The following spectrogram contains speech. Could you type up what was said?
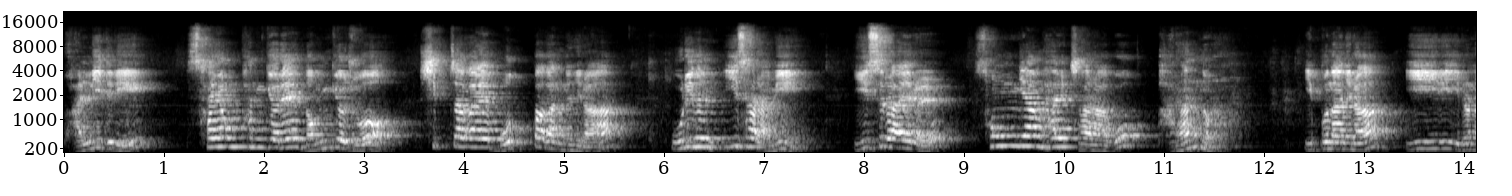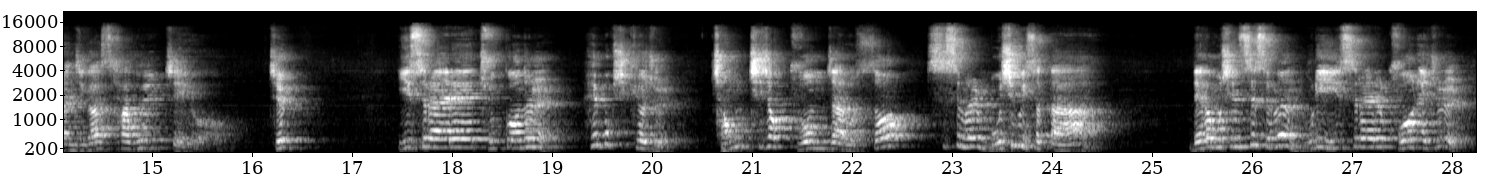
관리들이 사형 판결에 넘겨주어 십자가에 못 박았느니라 우리는 이 사람이 이스라엘을 속량할 자라고 바랐노라. 이뿐 아니라 이 일이 일어난 지가 사흘째요. 즉 이스라엘의 주권을 회복시켜줄 정치적 구원자로서 스승을 모시고 있었다. 내가 모신 스승은 우리 이스라엘을 구원해 줄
